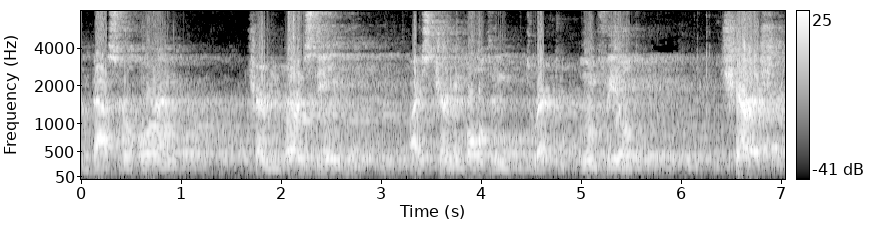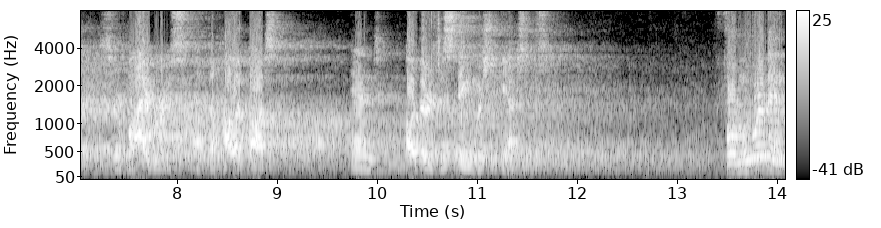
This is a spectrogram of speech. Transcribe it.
Ambassador Oren, Chairman Bernstein, Vice Chairman Bolten, Director Bloomfield, cherished survivors of the Holocaust, and other distinguished guests. For more than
